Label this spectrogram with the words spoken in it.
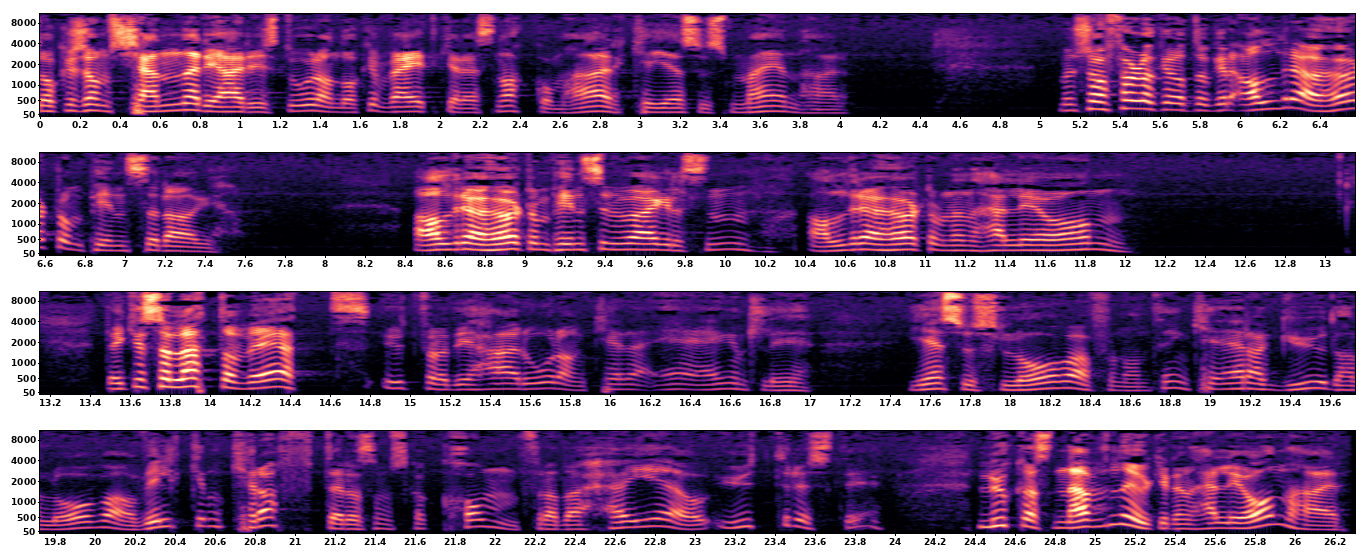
Dere som kjenner de her historiene, dere vet hva det er snakk om her, hva Jesus mener her. Men så føler dere at dere aldri har hørt om pinsedag. Aldri har hørt om pinsebevegelsen, aldri har hørt om Den hellige ånd. Det er ikke så lett å vite ut fra de her ordene hva det er egentlig Jesus lover for noen ting. Hva er det Gud har lova? Hvilken kraft er det som skal komme fra det høye og utruste i? Lukas nevner jo ikke Den hellige ånd her,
